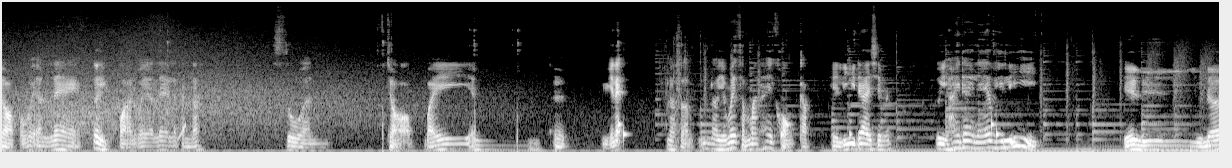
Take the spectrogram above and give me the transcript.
จอบเอาไว้อันแรก เอ้ยขวานไว้อันแรกแล้วกันนะ ส่วนจอบไว้เอออย่างนี้แหละเราสามเรายังไม่สามารถให้ของกับเฮลี่ได้ใช่ไหมเอ้ยให้ได้แล้วเฮลี่เฮลี่อยู่นะ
